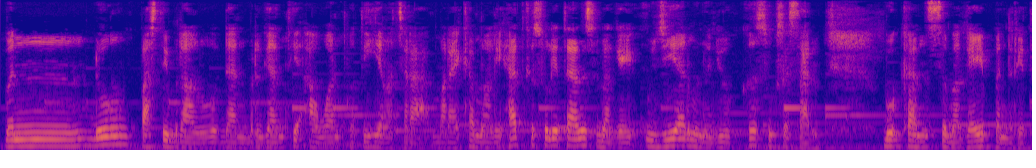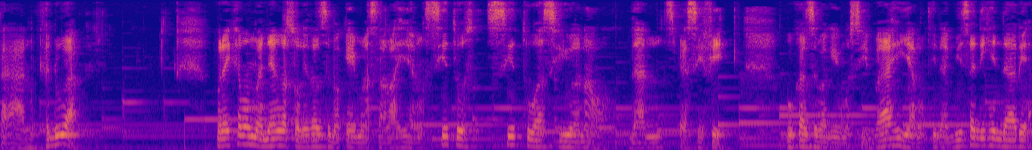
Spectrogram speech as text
Mendung pasti berlalu dan berganti awan putih yang cerah. Mereka melihat kesulitan sebagai ujian menuju kesuksesan, bukan sebagai penderitaan. Kedua, mereka memandang kesulitan sebagai masalah yang situ situasional dan spesifik, bukan sebagai musibah yang tidak bisa dihindari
